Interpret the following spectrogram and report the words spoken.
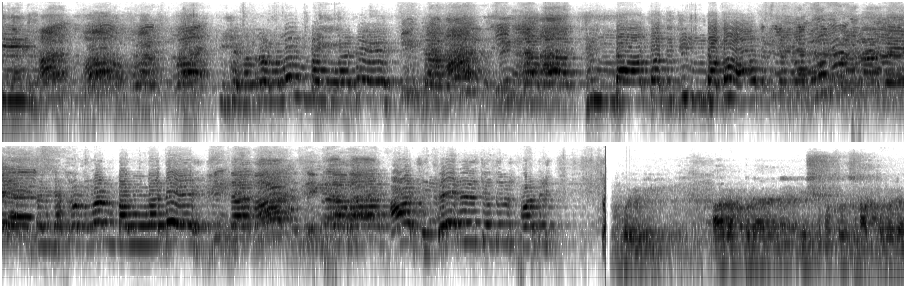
তাকবীর কিসে ছাত্র আন্দোলন বাংলাদেশ জিন্দাবাদ জিন্দাবাদ জিন্দাবাদ ছাত্র আন্দোলন বাংলাদেশ আজ ফের চতুষ্পদে করে নিন আর রব্বুল আলমিন যে সমস্ত ছাত্ররা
